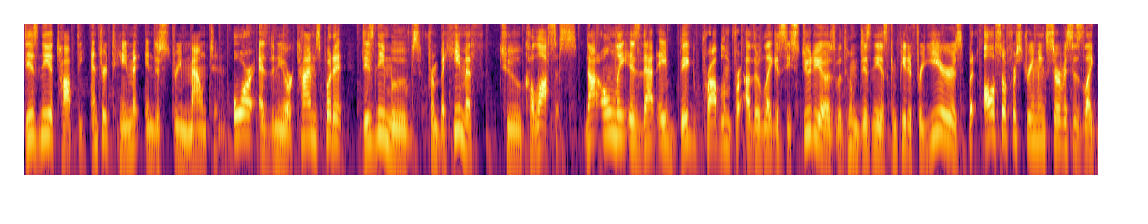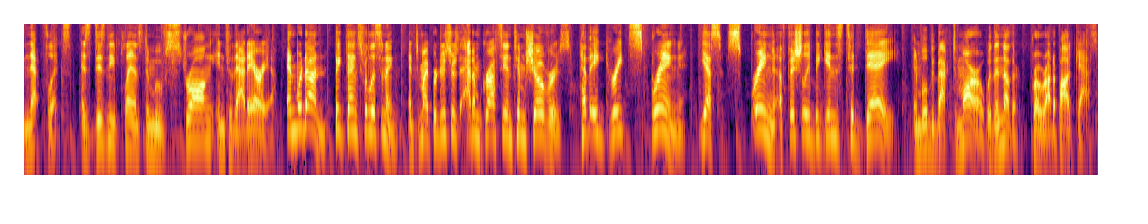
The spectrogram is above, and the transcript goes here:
Disney atop the entertainment industry mountain. Or, as the New York Times put it, Disney moves from behemoth to Colossus. Not only is that a big problem for other legacy studios with whom Disney has competed for years, but also for streaming services like Netflix, as Disney plans to move strong into that area. And we're done. Big thanks for listening. And to my producers, Adam Grassi and Tim Shovers, have a great spring. Yes, spring officially begins today. And we'll be back tomorrow with another Pro Rata podcast.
